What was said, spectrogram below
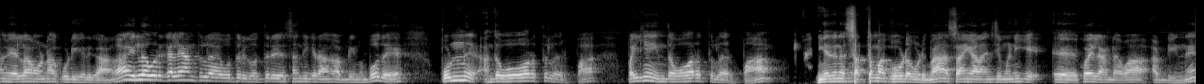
அங்கே எல்லாம் ஒன்றா கூடியிருக்காங்க இல்லை ஒரு கல்யாணத்தில் ஒருத்தருக்கு ஒருத்தர் சந்திக்கிறாங்க அப்படின்னும் போது பொண்ணு அந்த ஓரத்தில் இருப்பாள் பையன் இந்த ஓரத்தில் இருப்பான். இங்கே எதனா சத்தமாக கூப்பிட முடியுமா? சாயங்காலம் அஞ்சு மணிக்கு கோயிலாண்டவா வா அப்படின்னு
